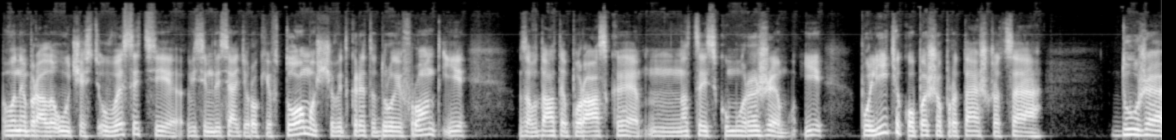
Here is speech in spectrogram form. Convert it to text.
Вони брали участь у висадці 80 років тому, щоб відкрити другий фронт і завдати поразки нацистському режиму. І політико пише про те, що це дуже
